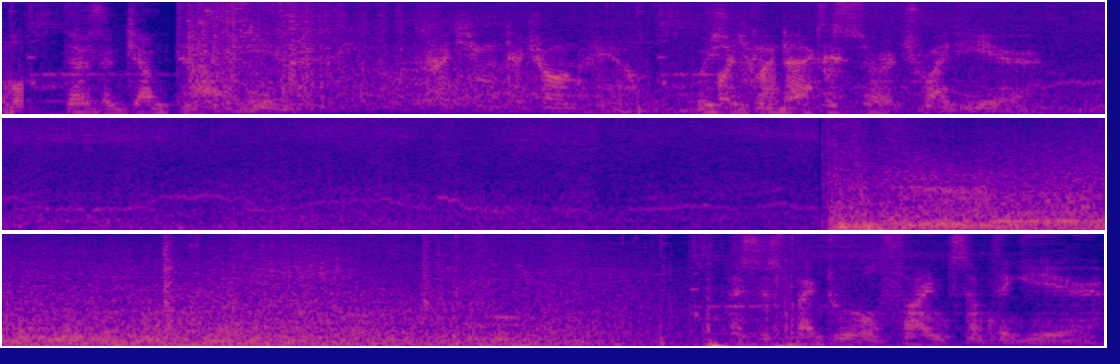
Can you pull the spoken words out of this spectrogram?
will... There's a jump tower here. Switching to drone view. We Watch should my conduct back. a search right here. I suspect we will find something here.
